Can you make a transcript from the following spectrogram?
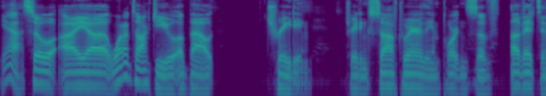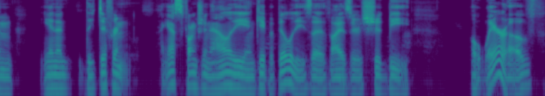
Yeah, so I uh, want to talk to you about trading, trading software, the importance of of it, and you know the different, I guess, functionality and capabilities that advisors should be aware of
